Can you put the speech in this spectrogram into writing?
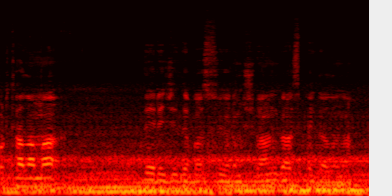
Ortalama derecede basıyorum şu an gaz pedalına.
